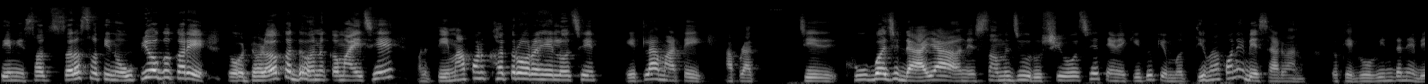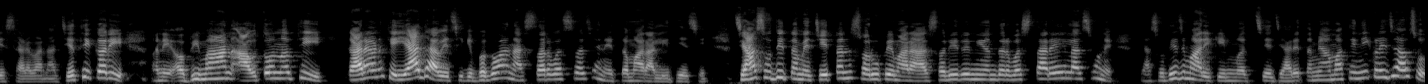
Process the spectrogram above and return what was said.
તેની સરસ્વતીનો ઉપયોગ કરે તો અઢળક ધન કમાય છે, પણ તેમાં પણ ખતરો રહેલો છે. એટલા માટે આપણા જે ખૂબ જ ડાયા અને સમજુ ઋષિઓ છે, તેણે કીધું કે મધ્યમાં કોને બેસાડવાનું? તો કે ગોવિંદને બેસાડવાના. જેથી કરી અને અભિમાન આવતો નથી. કારણ કે યાદ આવે છે કે ભગવાન આ સર્વસ્વ છે ને તમારા લીધે છે. જ્યાં સુધી તમે ચેતન સ્વરૂપે મારા શરીરની અંદર વસતા રહેલા છો ને, ત્યાં સુધી જ મારી કિંમત છે. જ્યારે તમે આમાંથી નીકળી જાઓ છો,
